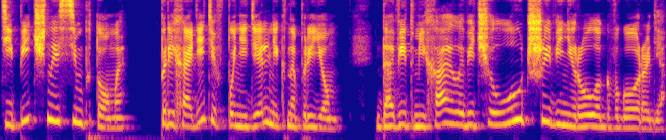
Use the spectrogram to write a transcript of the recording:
типичные симптомы. Приходите в понедельник на прием. Давид Михайлович лучший венеролог в городе.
